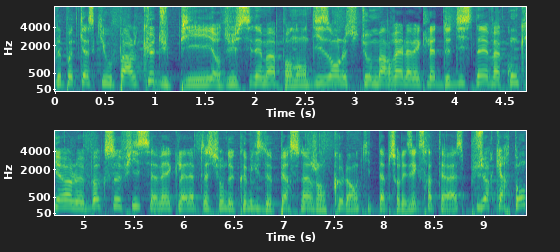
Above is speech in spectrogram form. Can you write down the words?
Le podcast qui vous parle que du pire du cinéma. Pendant 10 ans, le studio Marvel, avec l'aide de Disney, va conquérir le box-office avec l'adaptation de comics de personnages en collant qui tapent sur les extraterrestres, plusieurs cartons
